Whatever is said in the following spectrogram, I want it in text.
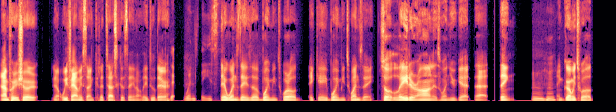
And I'm pretty sure you know, we family son could attest because they you know they do their The Wednesdays. their Wednesdays of Boy Meets World, aka Boy Meets Wednesday. So later on is when you get that thing. Mm-hmm. And Girl Meets World,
